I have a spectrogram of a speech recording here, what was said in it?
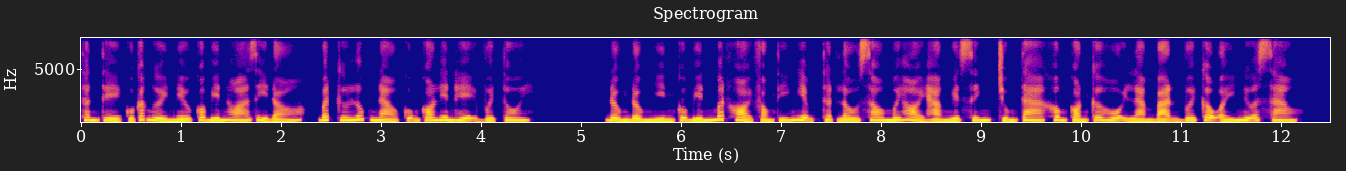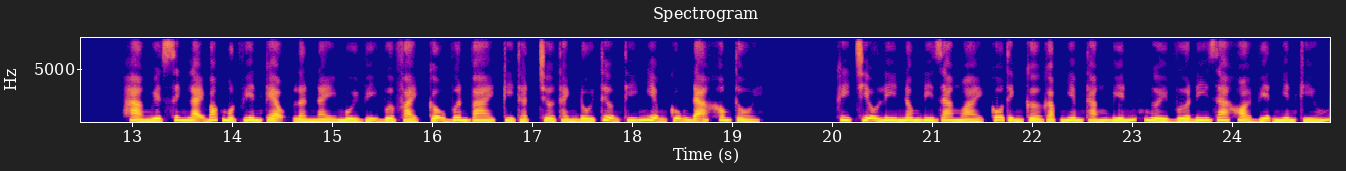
thân thể của các người nếu có biến hóa gì đó, bất cứ lúc nào cũng có liên hệ với tôi. Đồng đồng nhìn cô biến mất khỏi phòng thí nghiệm thật lâu sau mới hỏi Hà Nguyệt Sinh chúng ta không còn cơ hội làm bạn với cậu ấy nữa sao? Hà Nguyệt Sinh lại bóc một viên kẹo, lần này mùi vị vừa phải, cậu vươn vai, kỳ thật trở thành đối tượng thí nghiệm cũng đã không tồi. Khi Triệu Ly Nông đi ra ngoài, cô tình cờ gặp Nghiêm Thắng Biến, người vừa đi ra khỏi viện nghiên cứu.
